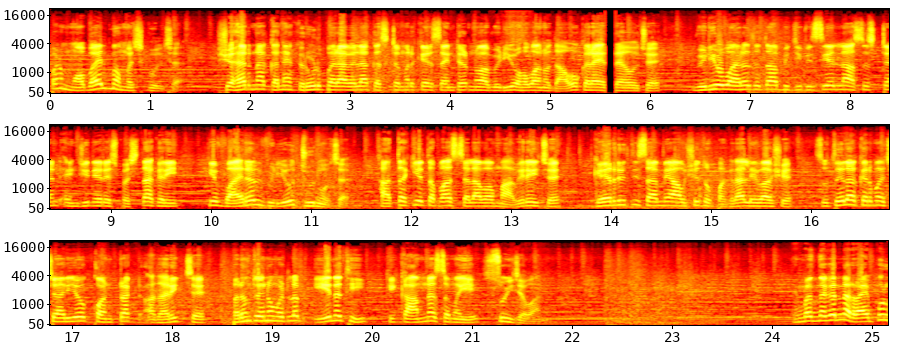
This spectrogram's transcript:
પણ મોબાઈલમાં મશગુલ છે. શહેરના કનેક રોડ પર આવેલા કસ્ટમર કેર સેન્ટરનો આ વીડિયો હોવાનો દાવો કરાઈ રહ્યો છે. વીડિયો વાયરલ થતા બીજીવીસીએલના આસિસ્ટન્ટ એન્જિનિયરે સ્પષ્ટતા કરી કે વાયરલ વીડિયો જૂનો છે. ખાતાકીય તપાસ ચલાવવામાં આવી રહી છે. ગેરરીતિ સામે આવશે તો પગલાં લેવાશે. સુતેલા કર્મચારીઓ કોન્ટ્રાક્ટ આધારિત છે. પરંતુ એનો મતલબ એ નથી કે કામના સમયે સૂઈ જવાનું. હિંમતનગરના રાયપુર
